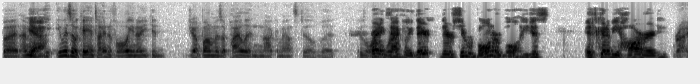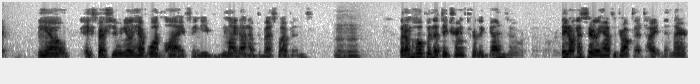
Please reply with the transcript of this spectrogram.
But I mean, Yeah. it, it was okay in Titanfall. You know, you could jump on them as a pilot and knock them out still. But it was a lot Right, exactly. They're they're super vulnerable. You just it's going to be hard Right. You know, especially when you only have one life and you might not have the best weapons. hmm But I'm hoping that they transfer the guns over. They don't necessarily have to drop that Titan in there,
